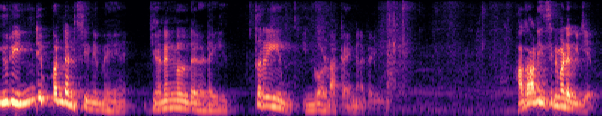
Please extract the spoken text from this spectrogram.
ഈ ഒരു ഇൻഡിപെൻഡന്റ് സിനിമയെ ജനങ്ങളുടെ ഇടയിൽ ഇത്രയും ഇൻവോൾവ് ആക്കാൻ എങ്ങനെ കഴിയും? അതാണ് ഈ സിനിമയുടെ വിജയം.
